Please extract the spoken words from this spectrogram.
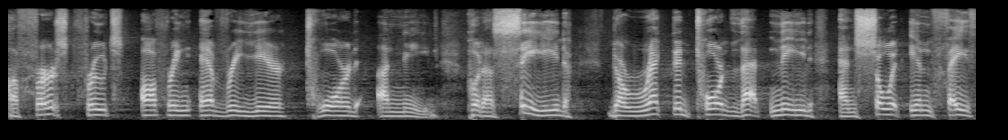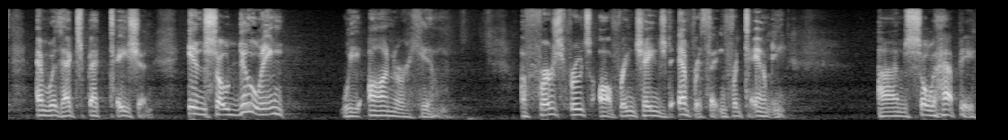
a first fruits offering every year toward a need. Put a seed directed toward that need and sow it in faith and with expectation. In so doing, we honor him. A first fruits offering changed everything for Tammy. I'm so happy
